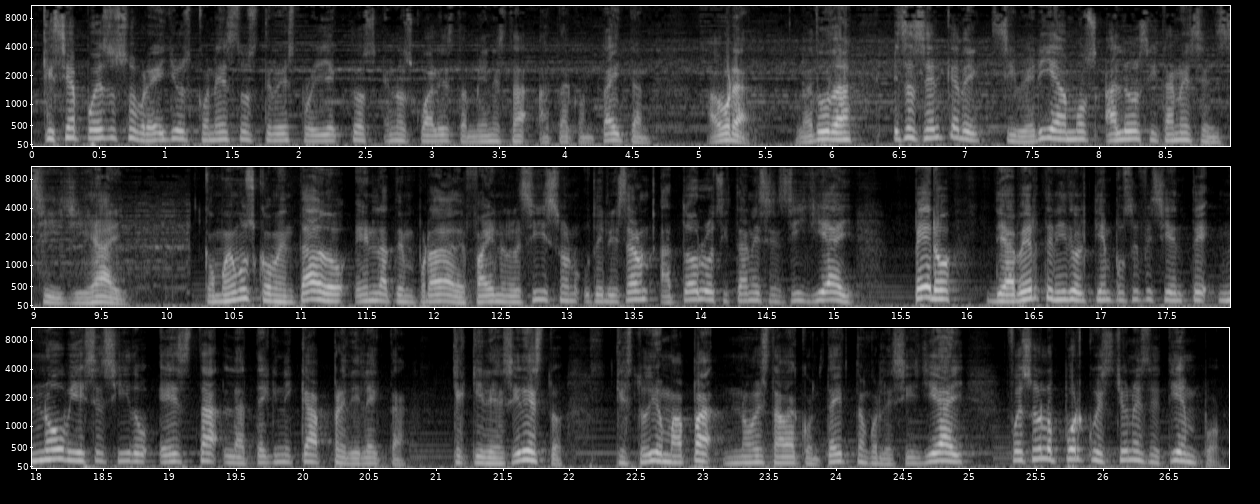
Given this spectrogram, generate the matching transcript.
que se ha puesto sobre ellos con estos tres proyectos en los cuales también está Attack on Titan. Ahora, la duda es acerca de si veríamos a los titanes en CGI. Como hemos comentado en la temporada de Final Season, utilizaron a todos los titanes en CGI, pero de haber tenido el tiempo suficiente no hubiese sido esta la técnica predilecta. ¿Qué quiere decir esto? Que Studio Mapa no estaba contento con el CGI, fue solo por cuestiones de tiempo.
